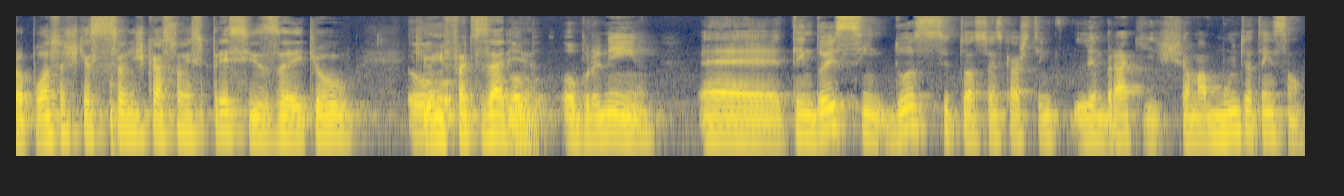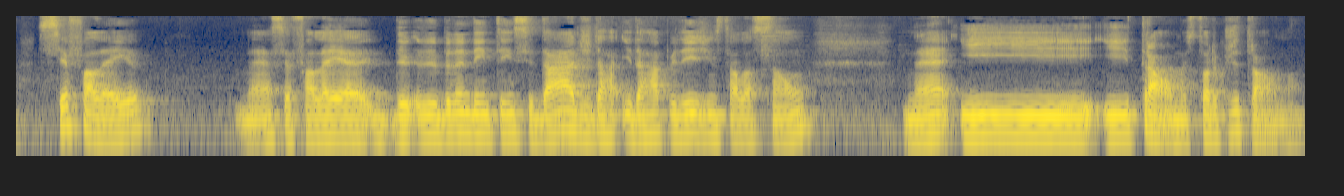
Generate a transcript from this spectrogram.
Proposta, acho que essas são indicações precisas aí que eu, que eu enfatizaria. Ô, Bruninho, é, tem dois, sim, duas situações que eu acho que tem que lembrar aqui, chamar muito atenção. Cefaleia, né? Cefaleia, dependendo da intensidade da, e da rapidez de instalação, né? E, e trauma, histórico de trauma,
